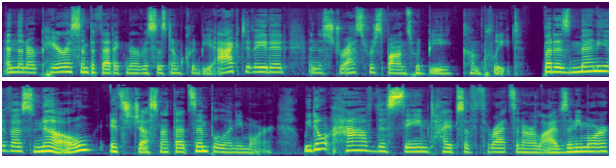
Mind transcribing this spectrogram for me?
And then our parasympathetic nervous system could be activated and the stress response would be complete. But as many of us know, it's just not that simple anymore. We don't have the same types of threats in our lives anymore.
